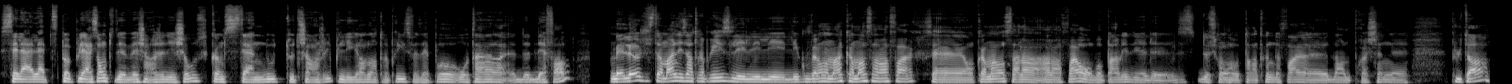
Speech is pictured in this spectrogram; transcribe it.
c'est la, la petite population qui devait changer des choses, comme si c'était à nous de tout changer, puis les grandes entreprises faisaient pas autant de- d'efforts. Mais là, justement, les entreprises, les, les, les, gouvernements commencent à en faire. On commence à en, en faire. On va parler de, de, de ce qu'on est en train de faire euh, dans le prochain euh, plus tard.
